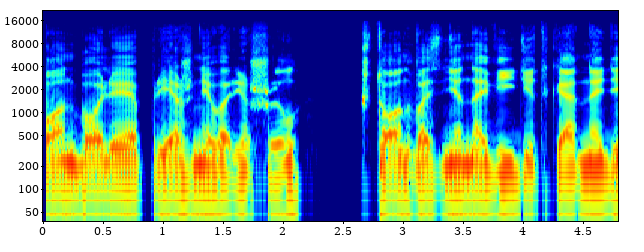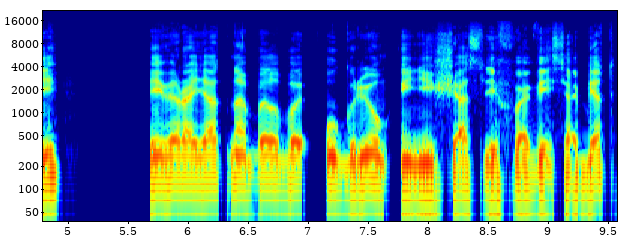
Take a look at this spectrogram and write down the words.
Он более прежнего решил, что он возненавидит Кеннеди и, вероятно, был бы угрюм и несчастлив во весь обед,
